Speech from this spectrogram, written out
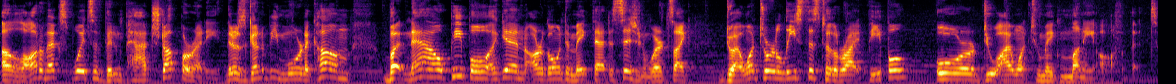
a lot of exploits have been patched up already. There's going to be more to come, but now people, again, are going to make that decision where it's like, do I want to release this to the right people, or do I want to make money off of it?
